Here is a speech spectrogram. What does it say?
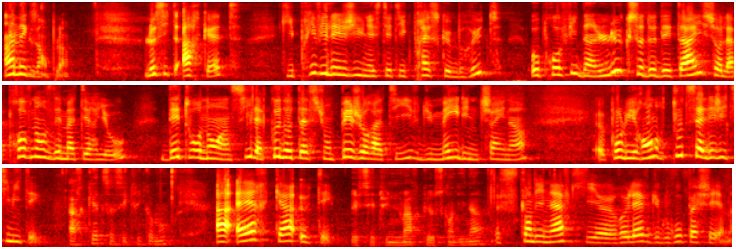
Un exemple. Le site Arquette, qui privilégie une esthétique presque brute au profit d'un luxe de détails sur la provenance des matériaux, détournant ainsi la connotation péjorative du Made in China euh, pour lui rendre toute sa légitimité. Arquette, ça s'écrit comment? A-R-K-E-T. Et c'est une marque scandinave? Scandinave qui euh, relève du groupe HM.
